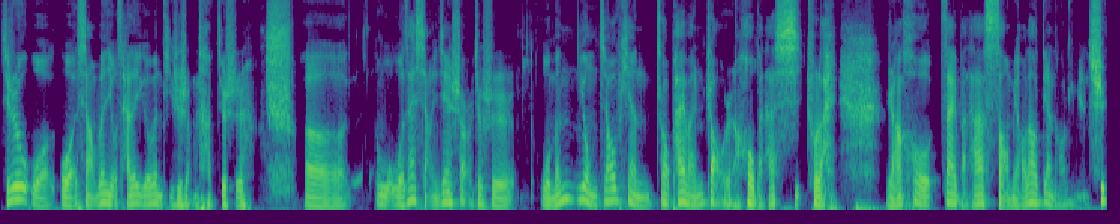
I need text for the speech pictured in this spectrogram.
其实我我想问有才的一个问题是什么呢？就是，呃，我我在想一件事儿，就是我们用胶片照拍完照，然后把它洗出来，然后再把它扫描到电脑里面去，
